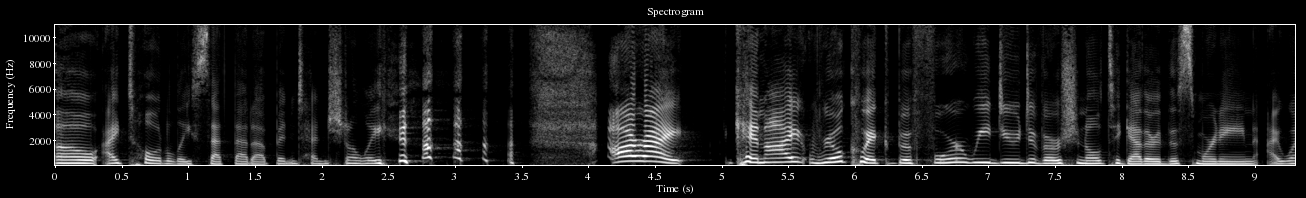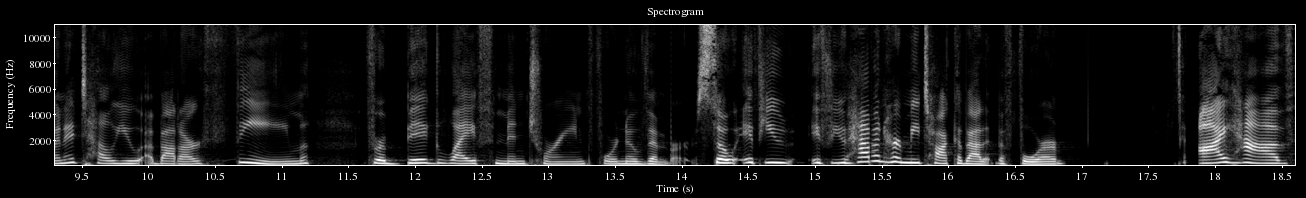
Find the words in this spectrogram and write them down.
Oh, I totally set that up intentionally. All right. Can I, real quick, before we do devotional together this morning, I want to tell you about our theme for big life mentoring for November. So if you if you haven't heard me talk about it before, I have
